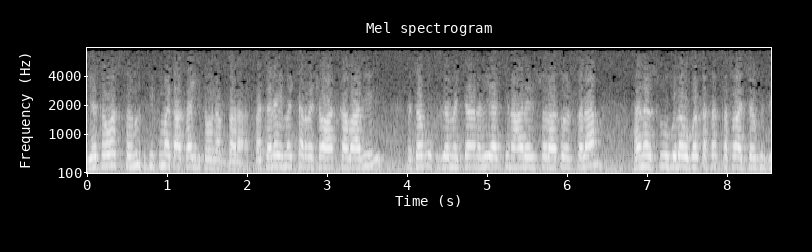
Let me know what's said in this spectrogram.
የተወሰኑት ድክመት አሳይተው ነበረ። በተለይ መጨረሻው አካባቢ በተቡክ ዘመቻ ነቢያችን አለ ሰላቱ ወሰላም ተነሱ ብለው በቀሰቀሷቸው ጊዜ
